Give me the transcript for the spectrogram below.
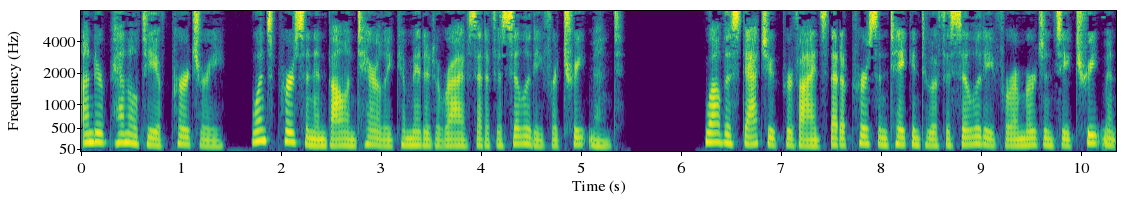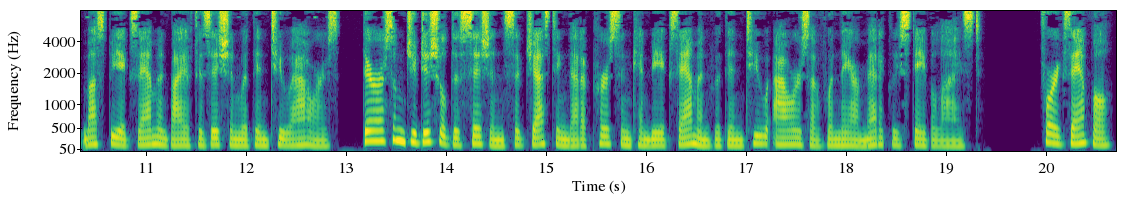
under penalty of perjury, once person involuntarily committed arrives at a facility for treatment. While the statute provides that a person taken to a facility for emergency treatment must be examined by a physician within two hours, there are some judicial decisions suggesting that a person can be examined within two hours of when they are medically stabilized. For example,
